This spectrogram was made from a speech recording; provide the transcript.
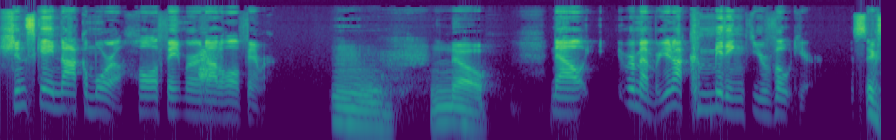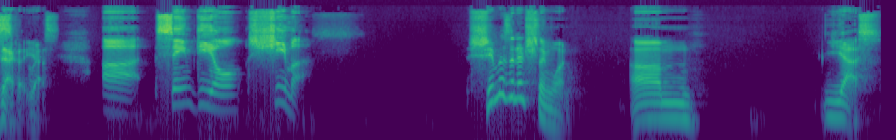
Shinsuke Nakamura, Hall of Famer or not a Hall of Famer? Mm, no. Now, remember, you're not committing your vote here. Exactly. Yes. Uh, same deal, Shima. Shima's an interesting one. Um. Yes.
